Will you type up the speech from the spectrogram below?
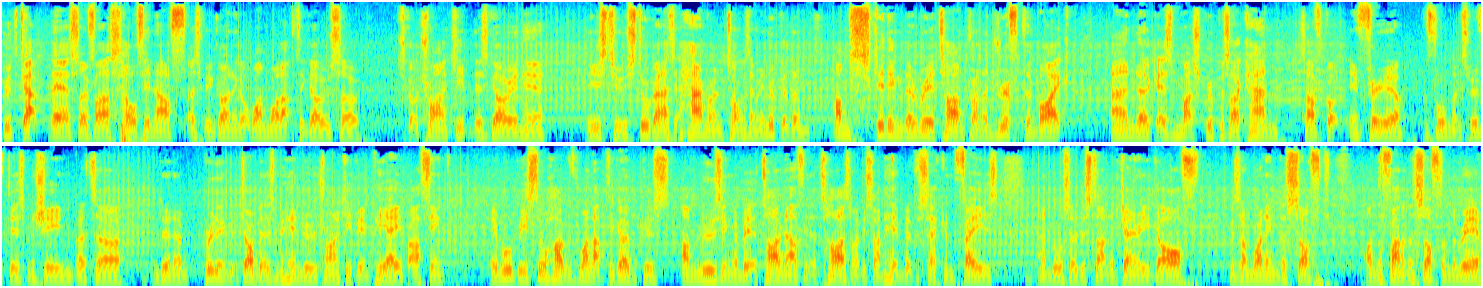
good gap there so far. That's healthy enough as we've only got one more lap to go. So just got to try and keep this going here. These two still going at it hammer and tongs. I mean, look at them. I'm skidding the rear tire. I'm trying to drift the bike and uh, get as much grip as I can. So I've got inferior performance with this machine, but uh, I'm doing a brilliant job in this Mahindra to try and keep it in P8. But I think it will be still hard with one lap to go because I'm losing a bit of time now. I think the tyres might be starting to hit a bit of a second phase, and also just starting to generally go off because I'm running the soft on the front and the soft on the rear.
